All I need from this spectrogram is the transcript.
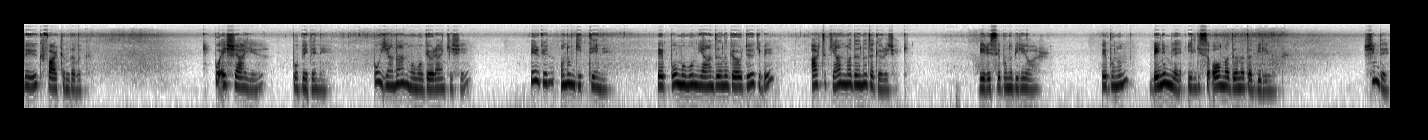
büyük farkındalık. Bu eşyayı, bu bedeni, bu yanan mumu gören kişi bir gün onun gittiğini ve bu mumun yandığını gördüğü gibi artık yanmadığını da görecek. Birisi bunu biliyor ve bunun benimle ilgisi olmadığını da biliyor. Şimdi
